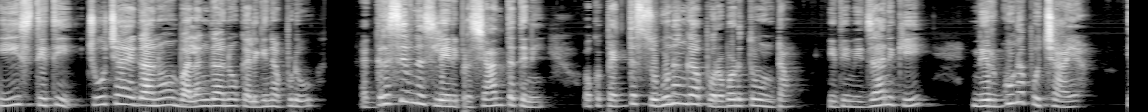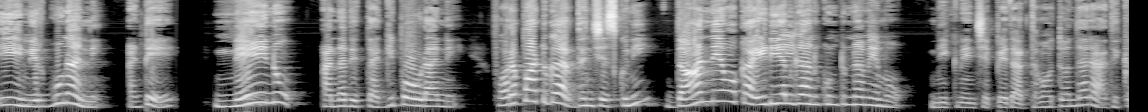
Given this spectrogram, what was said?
ఈ స్థితి చూచాయగానో బలంగానో కలిగినప్పుడు అగ్రెసివ్నెస్ లేని ప్రశాంతతని ఒక పెద్ద సుగుణంగా పొరబడుతూ ఉంటాం. ఇది నిజానికి నిర్గుణపు ఛాయ. ఈ నిర్గుణాన్ని అంటే నేను అన్నది తగ్గిపోవడాన్ని పొరపాటుగా అర్థం చేసుకుని దాన్నే ఒక ఐడియల్గా అనుకుంటున్నామేమో. నీకు నేను చెప్పేది అర్థమవుతోందా రాధిక?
